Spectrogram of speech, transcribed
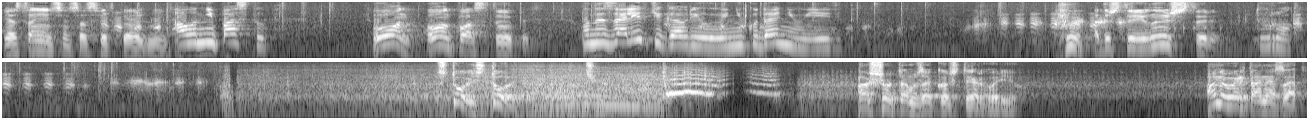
И останемся со Светкой одни. А он не поступит. Он, он поступит. Он из-за Литки Гавриловой никуда не уедет. А ты что, ревнуешь, что ли? Дурак. Стой, стой! А що там за костер горів? А ну вертай назад.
